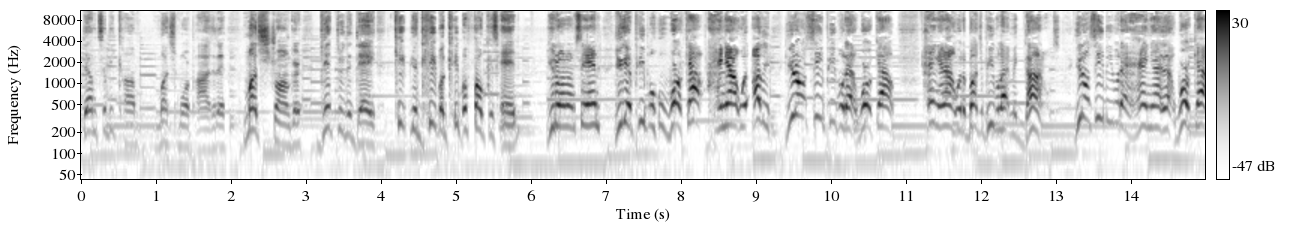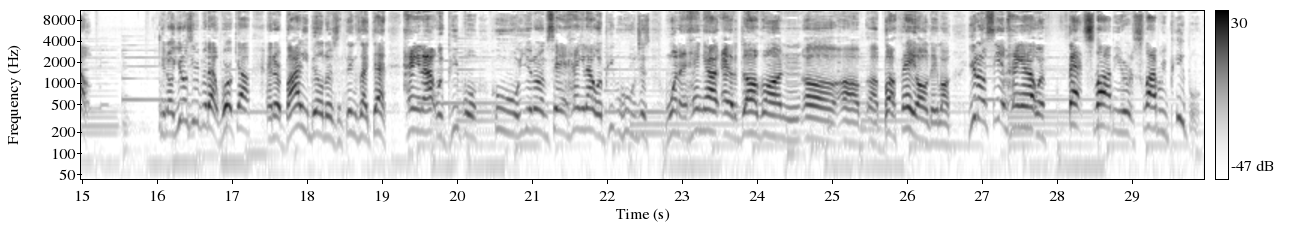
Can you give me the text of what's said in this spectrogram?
them to become much more positive, much stronger, get through the day, keep your keep a keep a focused head, you know what I'm saying? You get people who work out, hang out with other. You don't see people that work out hanging out with a bunch of people at McDonald's. You don't see people that hang out that work out. You know, you don't see people that work out and are bodybuilders and things like that hanging out with people who, you know what I'm saying, hanging out with people who just want to hang out at a doggone uh, uh, uh, buffet all day long. You don't see them hanging out with fat, slobby, or slobbery people.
